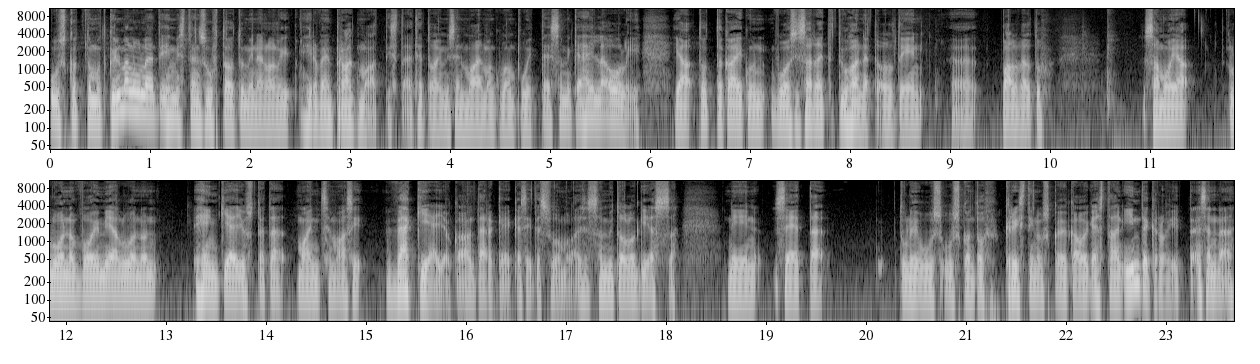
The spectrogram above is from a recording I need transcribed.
uskottu, mutta kyllä mä luulen, että ihmisten suhtautuminen oli hirveän pragmaattista, että he toimivat sen maailmankuvan puitteissa, mikä heillä oli. Ja totta kai kun vuosisadat ja tuhannet oltiin ö, palveltu samoja luonnonvoimia, luonnon henkiä, just tätä mainitsemaasi väkeä, joka on tärkeä käsite suomalaisessa mytologiassa, niin se, että tuli uusi uskonto, kristinusko, joka oikeastaan integroi itseensä nämä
